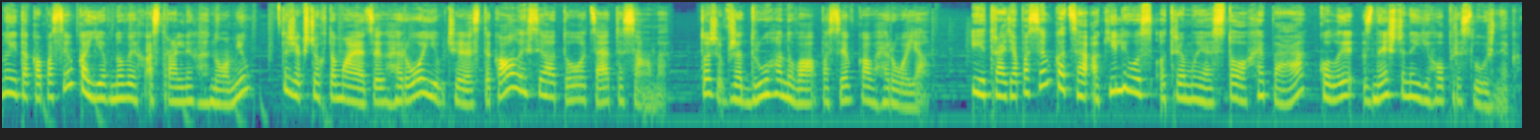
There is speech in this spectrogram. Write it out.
Ну і така пасивка є в нових астральних гномів. Тож, якщо хто має цих героїв чи стикалися, то це те саме. Тож вже друга нова пасивка в героя. І третя пасивка це Акіліус отримує 100 хп, коли знищений його прислужник.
